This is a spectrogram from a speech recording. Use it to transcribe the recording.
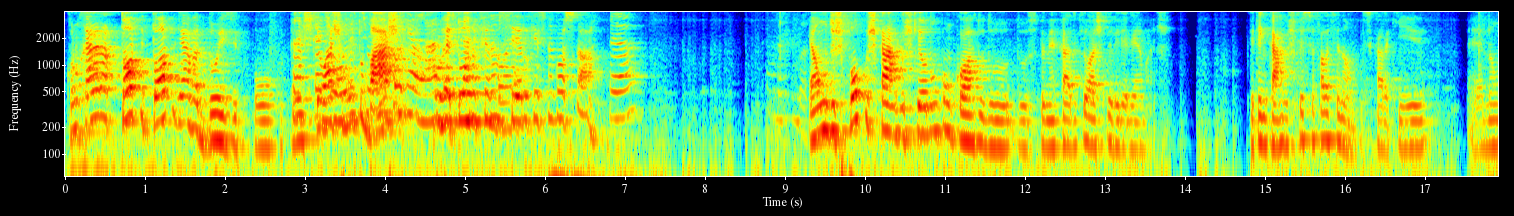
Quando o cara era top, top, ganhava dois e pouco, Pra três, que eu acho muito baixo pro retorno financeiro que esse negócio dá. É. É um dos poucos cargos que eu não concordo do, do supermercado que eu acho que deveria ganhar mais. Porque tem cargos que você fala assim, não, esse cara aqui é, não,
